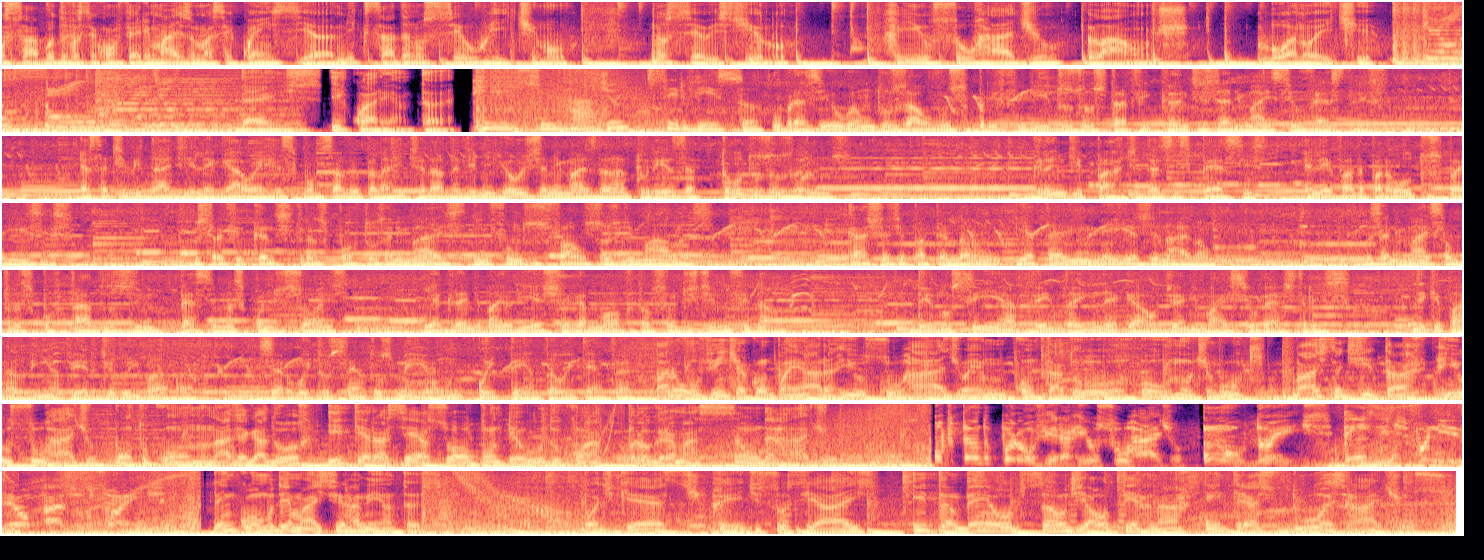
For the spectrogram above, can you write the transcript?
Próximo sábado você confere mais uma sequência mixada no seu ritmo, no seu estilo. Rio Sul Rádio Lounge. Boa noite. 10 e 40. Rio Sul Rádio Serviço. O Brasil é um dos alvos preferidos dos traficantes de animais silvestres. Essa atividade ilegal é responsável pela retirada de milhões de animais da natureza todos os anos. Grande parte das espécies é levada para outros países. Os traficantes transportam os animais em fundos falsos de malas, caixas de papelão e até em meias de nylon. Os animais são transportados em péssimas condições e a grande maioria chega morta ao seu destino final. Denuncie a venda ilegal de animais silvestres. Ligue para a linha verde do Ibama. 0800 61 8080. Para o ouvinte acompanhar a Rio Sul Rádio em um computador ou notebook, basta digitar riosulradio.com no navegador e ter acesso ao conteúdo com a programação da rádio. Optando por ouvir a Rio Sul Rádio 1 ou 2, tem-se disponível as opções, bem como demais ferramentas. Podcast, redes sociais e também a opção de alternar entre as duas rádios.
